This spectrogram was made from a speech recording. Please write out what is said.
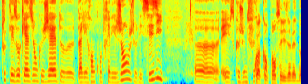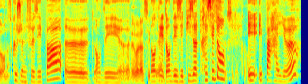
toutes les occasions que j'ai d'aller rencontrer les gens, je les saisis. Euh, et ce que je ne faisais, Quoi qu'en pense Elisabeth Borne Ce que je ne faisais pas euh, dans, des, ben dans, des, dans, des, épisodes précédents. Et, et, par ailleurs,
